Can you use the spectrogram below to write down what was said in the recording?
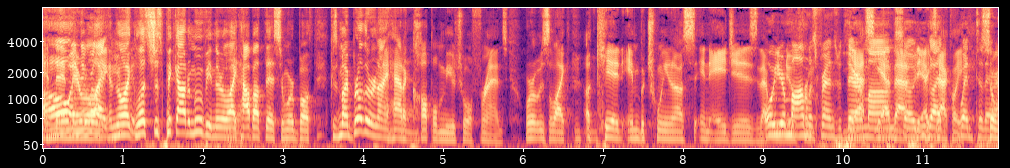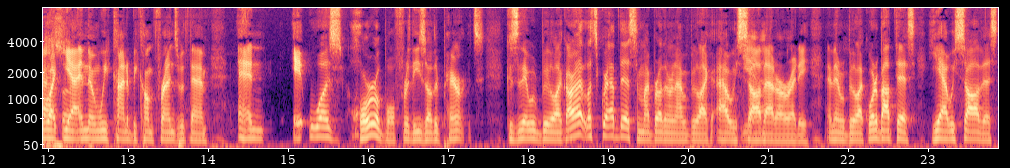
And Oh, then they and were were like, like, and they're like, let's just pick out a movie. And they're like, how about this? And we're both, because my brother and I had a couple mutual friends where it was like a kid in between us in ages that Or we your mom from- was friends with their Yes, yeah, mom, that- so you, like, exactly. went to their so house, like, so- yeah, and then we kind of become friends with them. And it was horrible for these other parents because they would be like, "All right, let's grab this," and my brother and I would be like, "Ah, we saw Yeah. that already," and then we'd be like, "What about this?" Yeah, we saw this.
